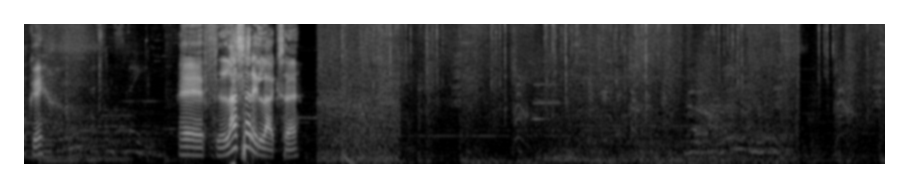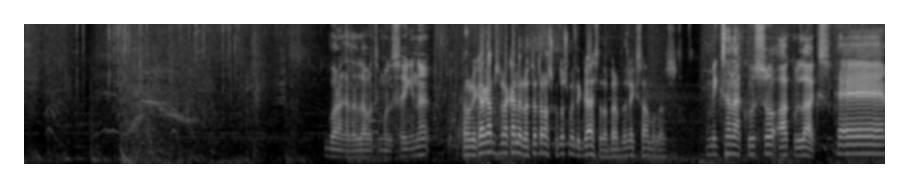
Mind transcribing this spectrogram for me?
Οκ. Ε, φλάσα relax, ε. Μπορώ να καταλάβω τι μόλις έγινε. Κανονικά κάποιος πρέπει να κάνει ερωτήριο τώρα να σκοτώσουμε την Geist εδώ πέρα που δεν έχει summoners. Μην ξανακούσω, άκου Λάξ. Ε,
